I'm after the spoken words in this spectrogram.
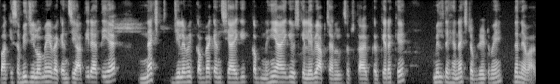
बाकी सभी जिलों में वैकेंसी आती रहती है। नेक्स्ट ज़िले में कब वैकेंसी आएगी, कब नहीं आएगी, उसके लिए भी आप चैनल को सब्सक्राइब करके रखें। मिलते हैं नेक्स्ट अपडेट में। धन्यवाद।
